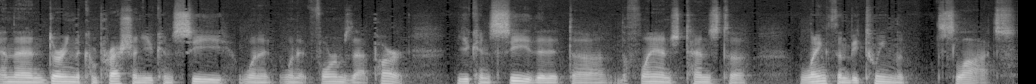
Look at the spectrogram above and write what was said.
and then during the compression, you can see when it when it forms that part, you can see that it uh, the flange tends to lengthen between the slots,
